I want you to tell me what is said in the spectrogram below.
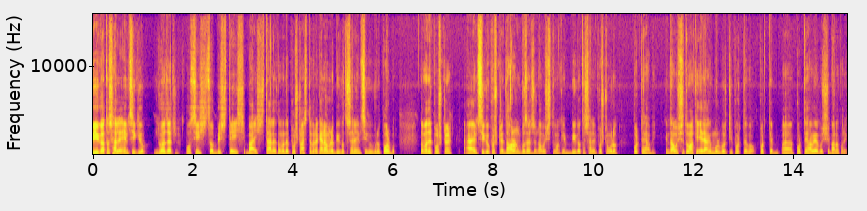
বিগত সালে এমসিকিউ দু হাজার পঁচিশ, চব্বিশ, তেইশ, বাইশ, তাহলে তোমাদের প্রশ্ন আসতে পারে, কেন আমরা বিগত সালে এমসিকিউগুলো পড়ব? তোমাদের প্রশ্নের এমসিকিউ প্রশ্নের ধারণ বোঝার জন্য অবশ্যই তোমাকে বিগত সালের প্রশ্নগুলো পড়তে হবে। কিন্তু অবশ্যই তোমাকে এর আগে মূল বইটি পড়তে পড়তে পড়তে হবে অবশ্যই ভালো করে।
